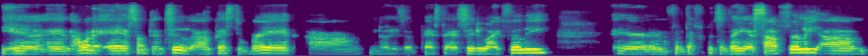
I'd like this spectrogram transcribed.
Yeah, and I want to add something too. Um, Pastor Brad, um, you know, he's a pastor at City Light Philly here in Philadelphia, Pennsylvania, South Philly. Um,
